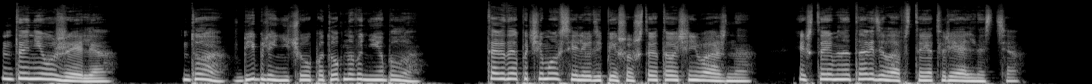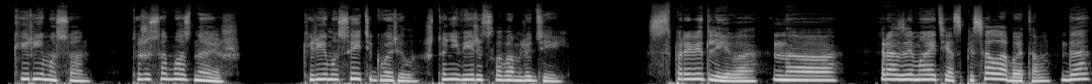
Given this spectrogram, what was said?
«Да неужели?» «Да, в Библии ничего подобного не было». «Тогда почему все люди пишут, что это очень важно, и что именно так дела обстоят в реальности?» «Кирима-сан, ты же сама знаешь. Кирима Сейти говорил, что не верит словам людей». «Справедливо, но... Разве мой отец писал об этом, да?»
